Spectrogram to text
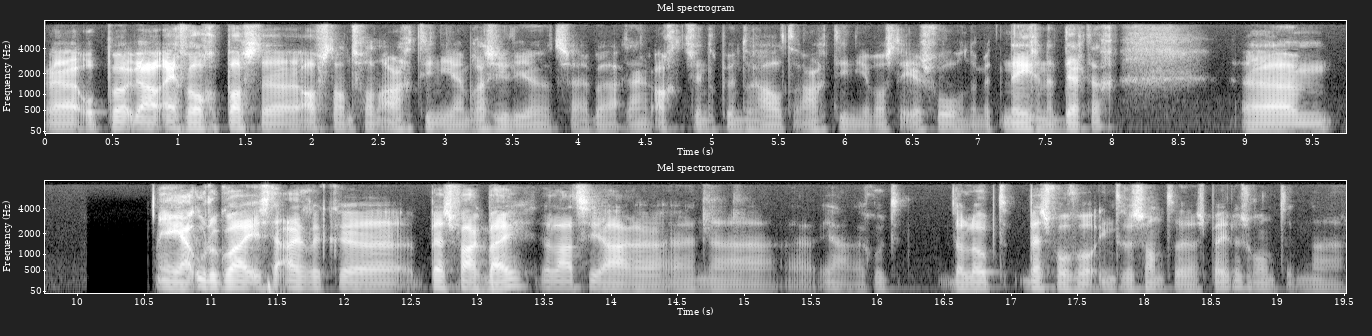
Uh, op uh, nou, echt wel gepaste afstand van Argentinië en Brazilië. Ze hebben uiteindelijk 28 punten gehaald. Argentinië was de eerstvolgende met 39. Um, ehm, en ja, Uruguay is er eigenlijk best vaak bij de laatste jaren. En ja, goed, er loopt best wel veel interessante spelers rond. En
